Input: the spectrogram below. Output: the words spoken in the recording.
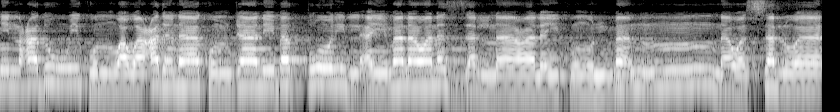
من عدوكم ووعدناكم جانب الطور الأيمن ونزلنا عليكم المن والسلوى.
